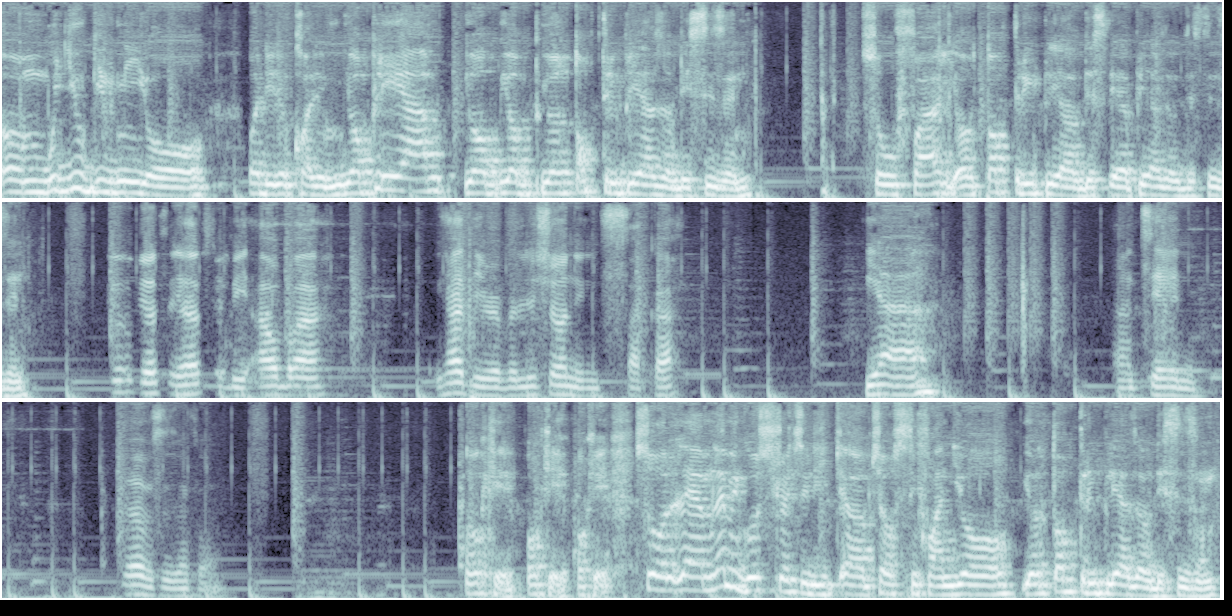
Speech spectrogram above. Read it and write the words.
Um, would you give me your what did you call him? Your player, your your your top three players of the season so far. Your top three player of this uh, players of the season. Obviously, it has to be Auba. We had the revolution in Saka Yeah. and Tierney. That was season me. Okay, okay, okay. So um, let me go straight to the uh, Chelsea fan. Your your top three players of the season.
